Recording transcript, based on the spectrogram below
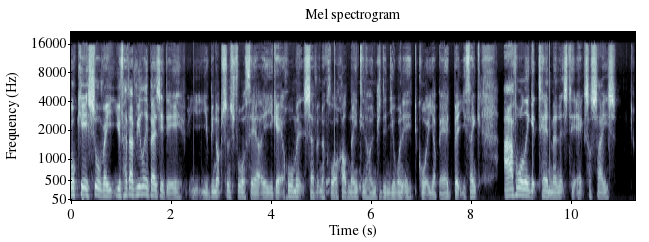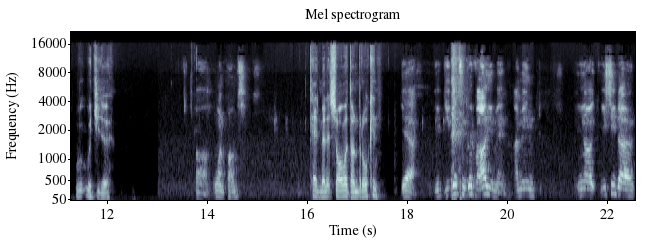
Okay, so right, you've had a really busy day. You've been up since four thirty. You get home at seven o'clock or nineteen hundred, and you want to go to your bed, but you think, "I've only got ten minutes to exercise." What would you do? Uh, one pumps. Ten minutes solid, unbroken. Yeah, you, you get some good volume in. I mean, you know, you see the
